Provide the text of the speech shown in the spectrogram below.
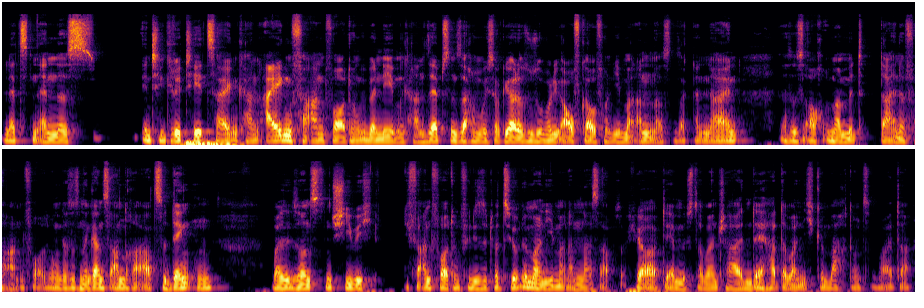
letzten Endes Integrität zeigen kann, Eigenverantwortung übernehmen kann, selbst in Sachen, wo ich sage, ja, das ist aber die Aufgabe von jemand anders. Und sagt dann, nein, das ist auch immer mit deiner Verantwortung. Das ist eine ganz andere Art zu denken, weil sonst schiebe ich die Verantwortung für die Situation immer an jemand anders ab. Sag, ja, der müsste aber entscheiden, der hat aber nicht gemacht und so weiter.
